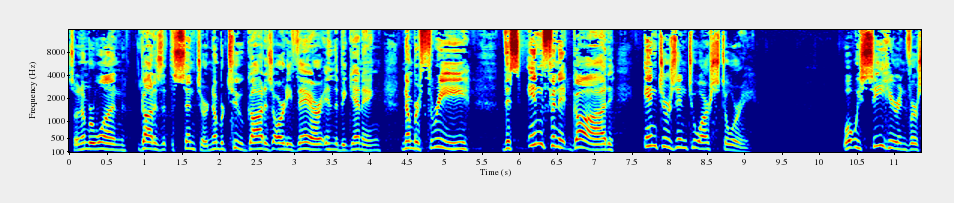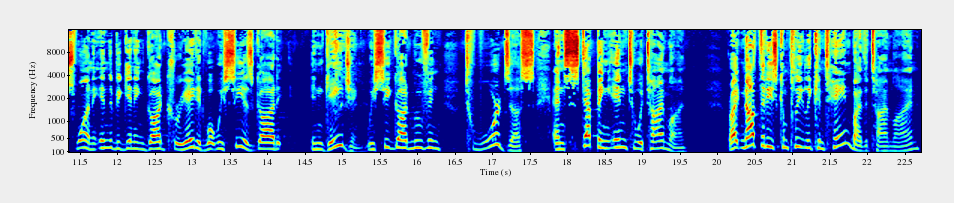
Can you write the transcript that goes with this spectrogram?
So, number one, God is at the center. Number two, God is already there in the beginning. Number three, this infinite God enters into our story. What we see here in verse 1, in the beginning, God created. What we see is God engaging. We see God moving towards us and stepping into a timeline, right? Not that He's completely contained by the timeline,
